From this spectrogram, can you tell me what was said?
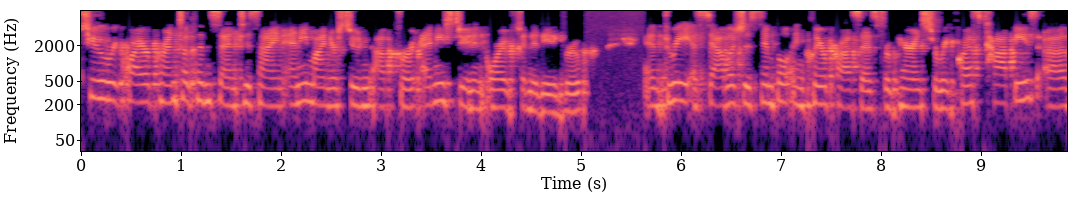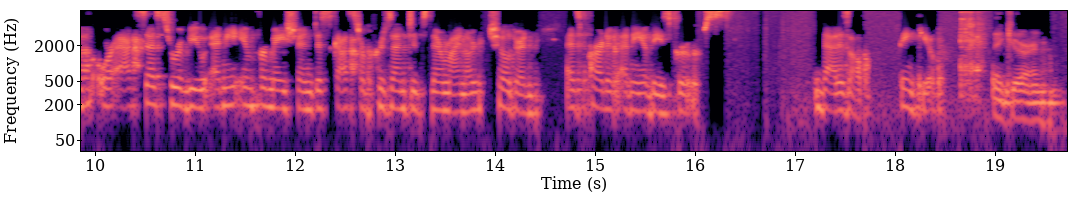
Two, require parental consent to sign any minor student up for any student or affinity group. And three, establish a simple and clear process for parents to request copies of or access to review any information discussed or presented to their minor children as part of any of these groups. That is all. Thank you. Thank you, Aaron.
